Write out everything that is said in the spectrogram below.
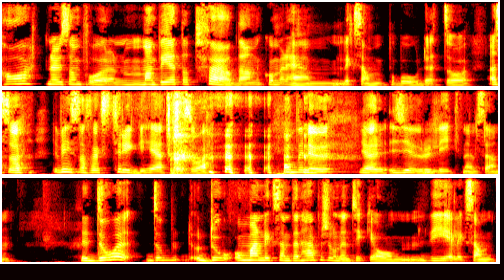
partner som får en, man vet att födan kommer hem liksom på bordet och alltså det finns någon slags trygghet och så. om vi nu gör djurliknelsen. Då, då, då, om man liksom, den här personen tycker jag om, vi är liksom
